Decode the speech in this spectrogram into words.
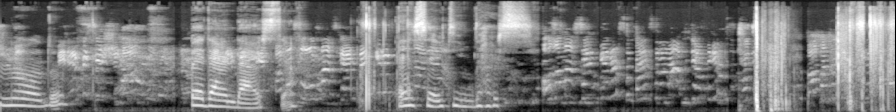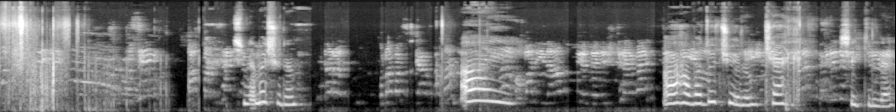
Ne oldu? Beden dersi. En sevdiğim ders. Şimdi hemen şuradan. Ay. Aa havada uçuyorum. Kel. Şekilde.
